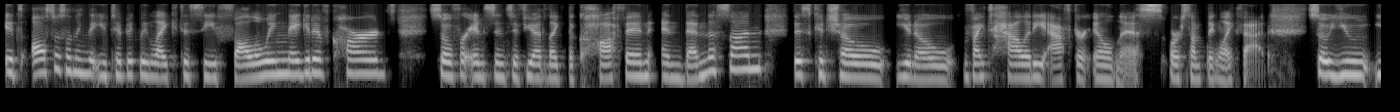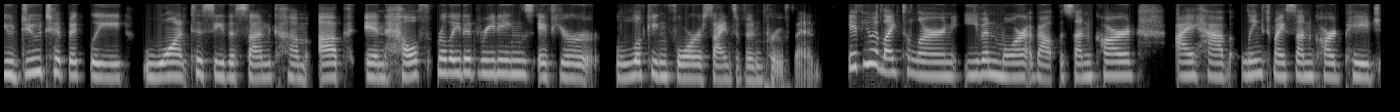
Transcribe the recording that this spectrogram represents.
it's also something that you typically like to see following negative cards. So, for instance, if you had like the coffin and then the sun, this could show, you know, vitality after illness or something like that. So, you you do typically want to see the sun come up in health related readings if you're looking for signs of improvement. If you would like to learn even more about the Sun card, I have linked my Sun card page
